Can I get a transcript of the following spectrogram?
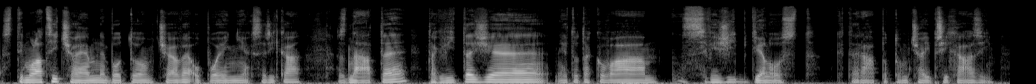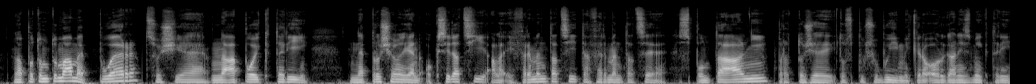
stimulaci čajem nebo to čajové opojení, jak se říká, znáte, tak víte, že je to taková svěží bdělost, která potom čaj přichází. No a potom tu máme puer, což je nápoj, který neprošel jen oxidací, ale i fermentací. Ta fermentace je spontánní, protože to způsobují mikroorganismy, které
